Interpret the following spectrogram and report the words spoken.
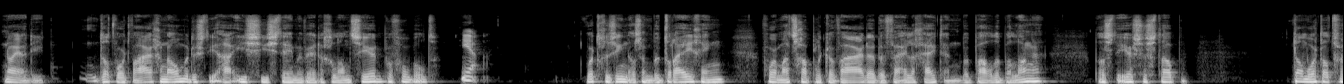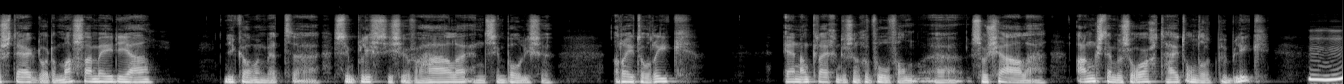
nou ja, die, dat wordt waargenomen. Dus die AI-systemen werden gelanceerd bijvoorbeeld. Ja. Wordt gezien als een bedreiging voor maatschappelijke waarden, de veiligheid en bepaalde belangen. Dat is de eerste stap. Dan wordt dat versterkt door de massamedia. Die komen met eh, simplistische verhalen en symbolische retoriek. En dan krijg je dus een gevoel van eh, sociale angst en bezorgdheid onder het publiek. Mhm.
